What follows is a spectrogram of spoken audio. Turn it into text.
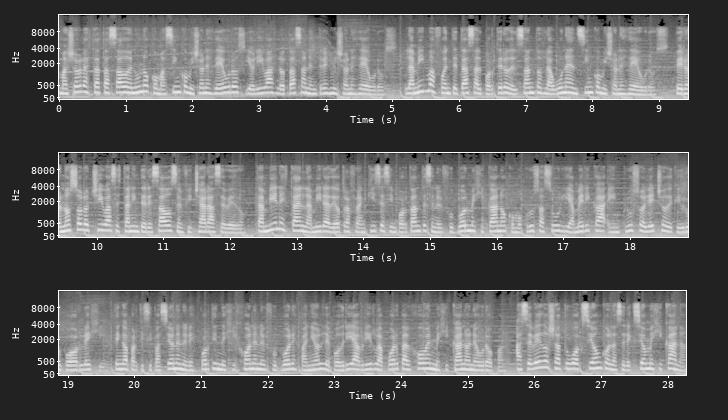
Mayorga está tasado en 1,5 millones de euros y Olivas lo tasan en 3 millones de euros. La misma fuente tasa al portero del Santos Laguna en 5 millones de euros. Pero no solo Chivas están interesados en fichar a Acevedo, también está en la mira de otras franquicias importantes en el fútbol mexicano como Cruz Azul y América e incluso el hecho de que Grupo Orleji tenga participación en el Sporting de Gijón en el fútbol español le podría abrir la puerta al joven mexicano en Europa. Acevedo ya tuvo acción con la selección mexicana,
